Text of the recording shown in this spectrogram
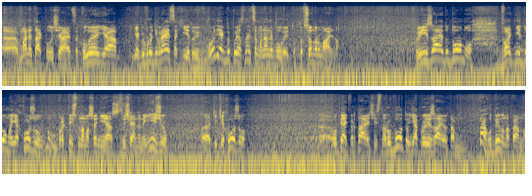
Е, В мене так виходить, коли я якби вроді в рейсах їду, вроді якби поясниця мене не болить, тобто все нормально. Приїжджаю додому, два дні вдома я ходжу, ну, практично на машині я ж, звичайно, не їжджу, тільки ходжу. Е, Опять вертаючись на роботу, я проїжджаю там та годину, напевно.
